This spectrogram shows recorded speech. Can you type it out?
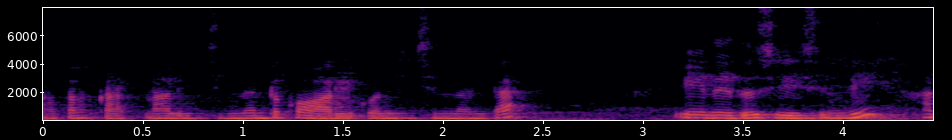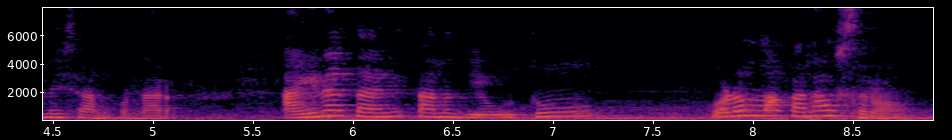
అతను కట్నాలు ఇచ్చిందంట కార్లు కొని ఇచ్చిందంట ఏదేదో చేసింది అనేసి అనుకున్నారు. అయినా కానీ తన జీవితం కూడా మాకు అనవసరం.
